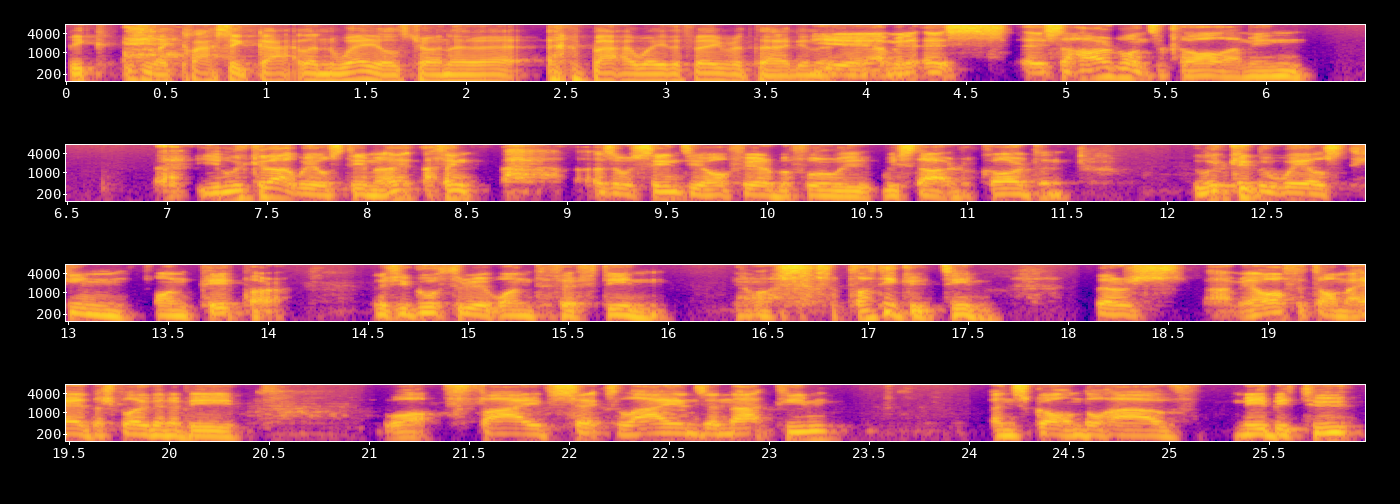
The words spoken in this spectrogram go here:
Because like classic Gatland Wales trying to uh, bat away the favourite tag. Yeah, I mean it's it's a hard one to call. I mean, you look at that Wales team, I think, as I was saying to you off air before we, we started recording, look at the Wales team on paper, and if you go through it 1 to 15, you know, it's a bloody good team. There's, I mean, off the top of my head, there's probably going to be, what, five, six Lions in that team, and Scotland will have maybe two,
